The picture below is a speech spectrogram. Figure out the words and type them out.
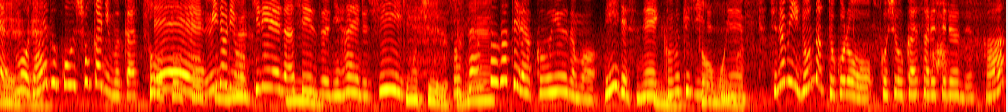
えー、もうだいぶこう初夏に向かって緑も綺麗なシーズンに入るし、うん、気持ちいいですお散歩がてらこういうのもいいですね、うん、この記事いいですねちなみにどんなところをご紹介されてるんですか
